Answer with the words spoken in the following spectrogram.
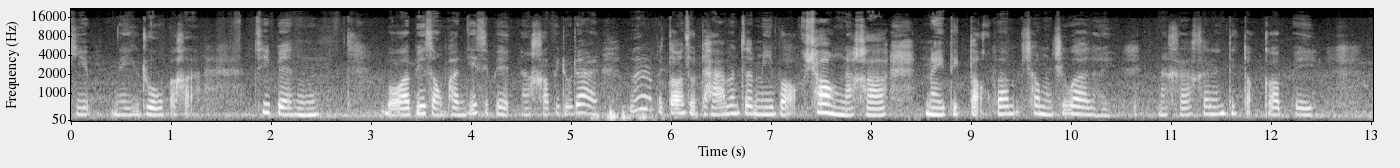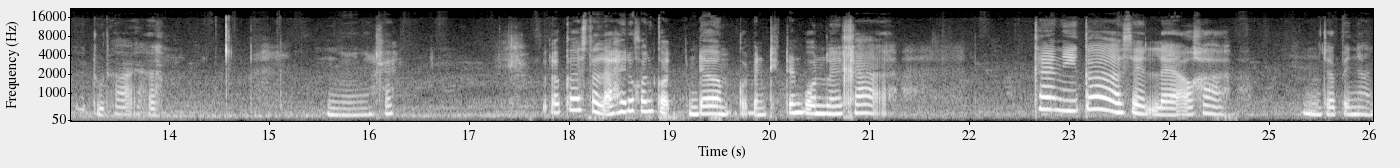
คลิปใน YouTube อะค่ะ ที่เป็น บอกว่าปี 2021 นะคะ ไปดูได้เลื่อนไปตอนสุดท้ายมันจะมีบอกช่องนะคะ ใน TikTok ว่าช่องมันชื่อว่าอะไรนะคะใครเล่น TikTok ก็ไปดูได้ค่ะนี่นะคะแล้วก็เสร็จแล้วให้ทุกคนกดเดิม กดบันทึกด้านบนเลยค่ะ แค่นี้ก็เสร็จแล้วค่ะ จะเป็นอย่าง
